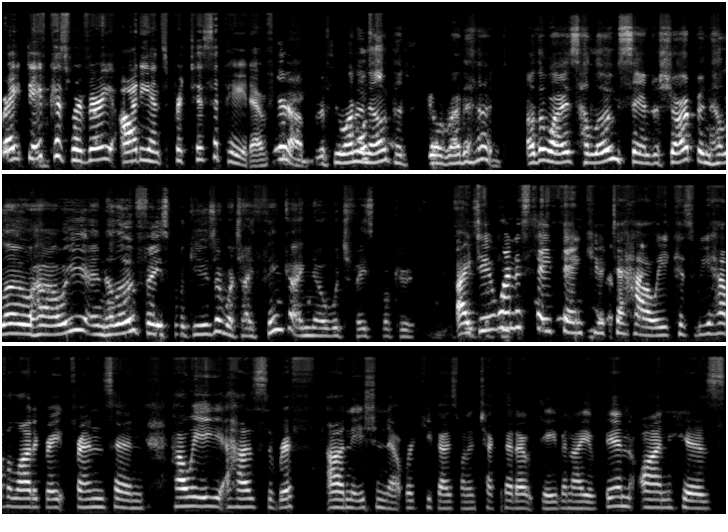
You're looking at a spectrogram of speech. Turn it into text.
right, Dave, because we're very audience participative. Yeah, but if you want to know, then go right ahead. Otherwise, hello Sandra Sharp and hello Howie and hello Facebook user, which I think I know which Facebook I do want to say thank you to Howie because we have a lot of great friends, and Howie has the Riff uh, Nation Network. You guys want to check that out. Dave and I have been on his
